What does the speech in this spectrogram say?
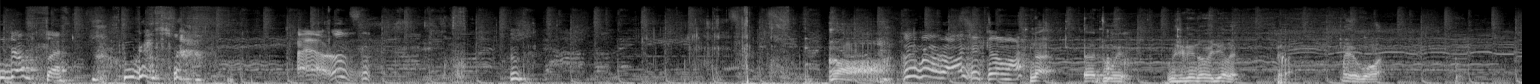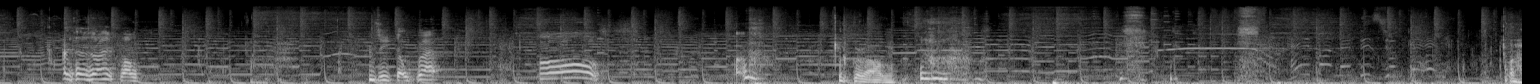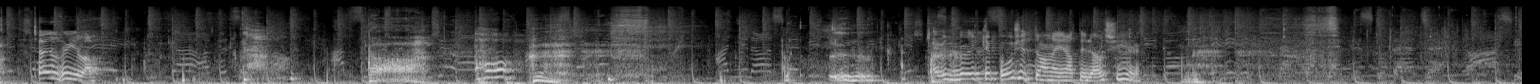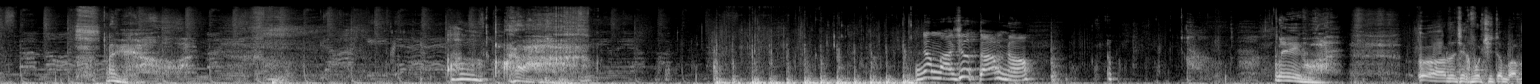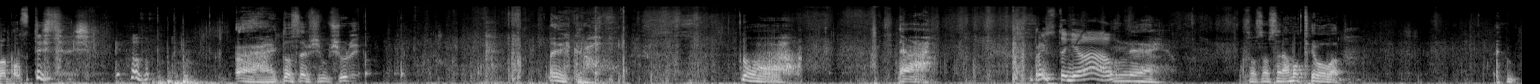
Udav se! Udav se! Udav se! máš. Ne, to je tvůj. Všichni to viděli. Jo, vole. A to zanechal. Musíš to úplně... Oh. Abych byl ještě použitelný na ty další hry. No máš ho tam, no. Ej, vole. Oh, do těch očí to byla blbost. Ty seš. Ej, to se vším všudy. Ej, krávo. Oh. Ah, Proč jsi to dělal? ne. Musel jsem se namotivovat.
